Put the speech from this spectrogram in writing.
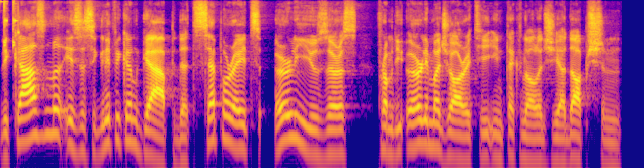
The chasm is a significant gap that separates early users from the early majority in technology adoption.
